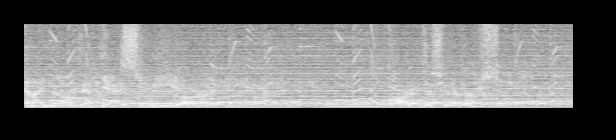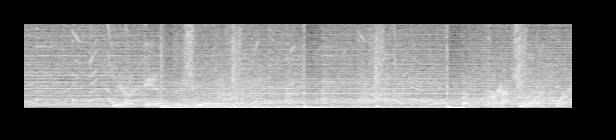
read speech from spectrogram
And I know that yes, we are part of this universe, we are in this universe, but perhaps more important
